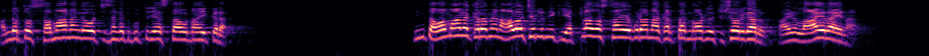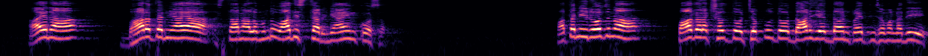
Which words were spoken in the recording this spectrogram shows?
అందరితో సమానంగా వచ్చే సంగతి గుర్తు చేస్తా ఉన్నా ఇక్కడ. ఇంత అవమానకరమైన ఆలోచనలు మీకు ఎట్లా వస్తాయో కూడా నాకు అర్థం కావట్లేదు కిషోర్ గారు. ఆయన లాయర్ ఆయన. ఆయన భారత న్యాయ స్థానాల ముందు వాదిస్తాడు న్యాయం కోసం. అతని ఈ రోజున పాదరక్షలతో చెప్పులతో దాడి చేద్దామని ప్రయత్నించమన్నది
